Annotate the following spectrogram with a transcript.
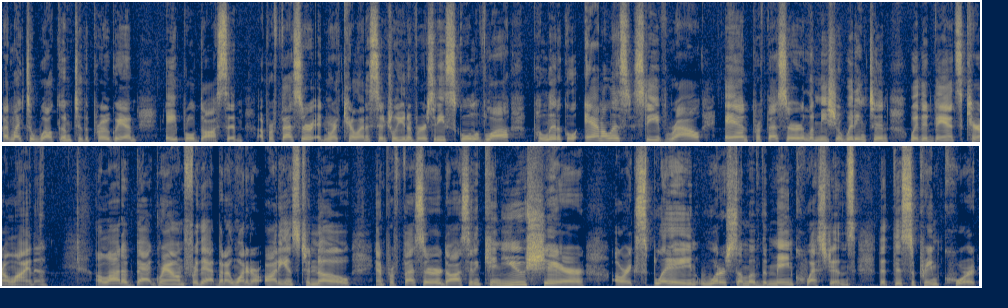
I'd like to welcome to the program April Dawson, a professor at North Carolina Central University School of Law, political analyst Steve Rao, and Professor Lamisha Whittington with Advance Carolina a lot of background for that, but I wanted our audience to know. And Professor Dawson, can you share or explain what are some of the main questions that this Supreme Court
